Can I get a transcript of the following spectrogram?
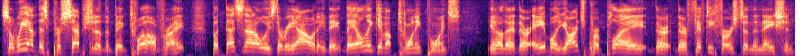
So we have this perception of the Big 12, right? But that's not always the reality. They they only give up 20 points. You know, they're, they're able yards per play. They're they're 51st in the nation,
